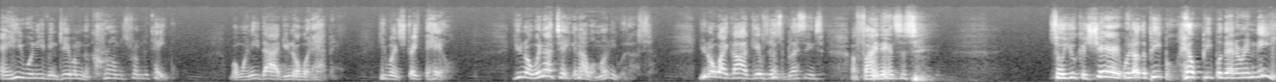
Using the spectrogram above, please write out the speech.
and he wouldn't even give him the crumbs from the table. But when he died, you know what happened. He went straight to hell. You know, we're not taking our money with us. You know why God gives us blessings of finances? So you can share it with other people, help people that are in need.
